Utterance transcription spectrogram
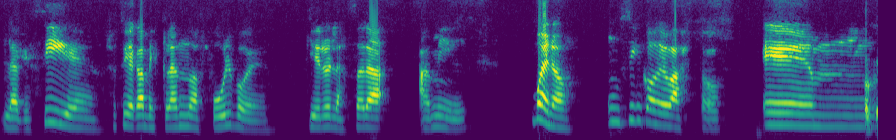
la que sigue, yo estoy acá mezclando a full porque quiero la a, a mil. Bueno, un 5 de bastos. Eh, ok.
